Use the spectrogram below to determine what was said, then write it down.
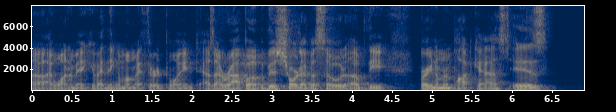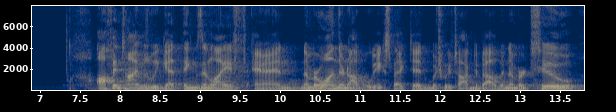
uh, i want to make if i think i'm on my third point as i wrap up this short episode of the Birdy Num Num podcast is oftentimes we get things in life and number one they're not what we expected which we've talked about but number two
